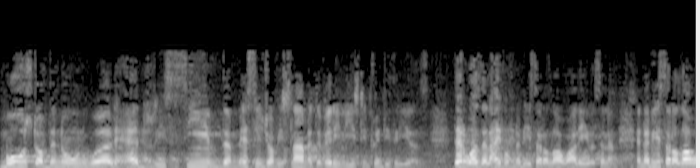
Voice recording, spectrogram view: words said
most of the known world had received the message of Islam at the very least in 23 years. That was the life of Nabi sallallahu alayhi wasallam. And Nabi sallallahu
